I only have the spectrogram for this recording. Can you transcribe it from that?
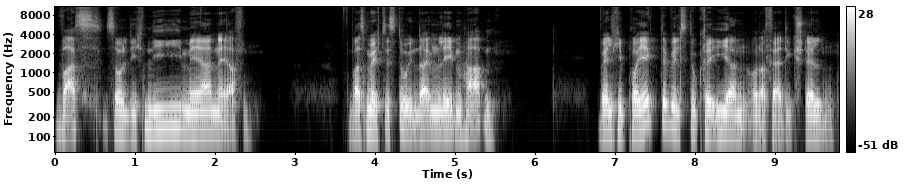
Was soll dich nie mehr nerven? Was möchtest du in deinem Leben haben? Welche Projekte willst du kreieren oder fertigstellen?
